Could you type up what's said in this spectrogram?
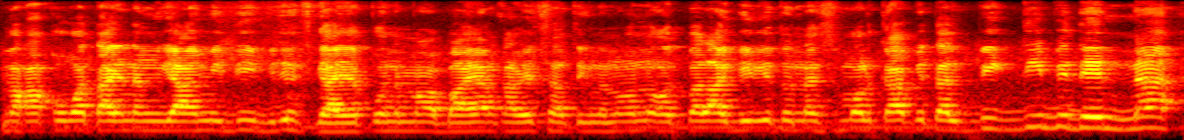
makakuha tayo ng yummy dividends gaya po ng mga bayang kalit sa ating nanonood palagi dito na small capital big dividend na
